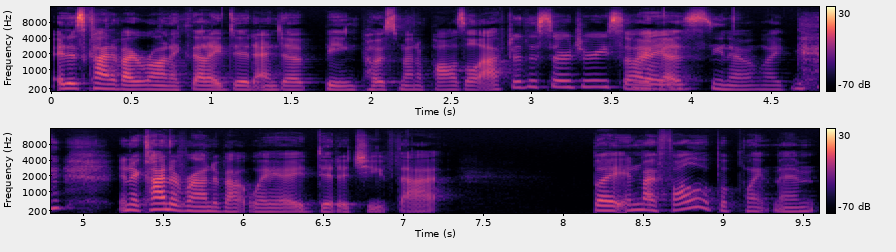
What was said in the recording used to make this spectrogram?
It is kind of ironic that I did end up being postmenopausal after the surgery. So right. I guess, you know, like in a kind of roundabout way, I did achieve that. But in my follow up appointment,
